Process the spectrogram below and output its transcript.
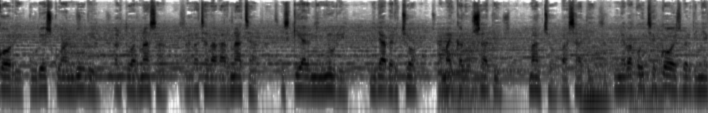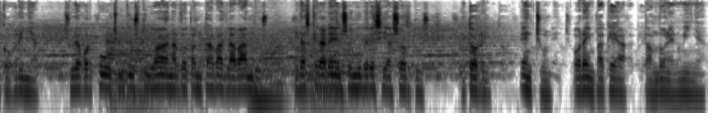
gorri, gure eskuan ludi, hartu arnasa, garratxa da garnatxa, eskiaren inurri, mila bertso, amaika lursati, mantxo, basati, une bakoitzeko ezberdineko grina, zure gorputz biluztuan ardotan tabat labanduz, idazkeraren soinu berezia sortuz, etorri, entzun, orain pakea, tandonen mina.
